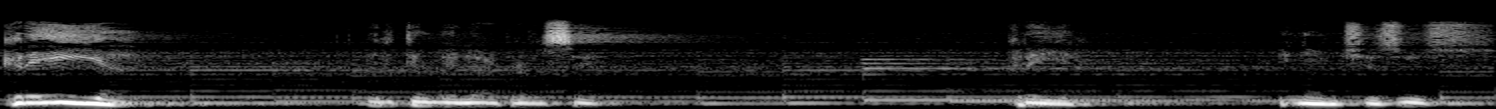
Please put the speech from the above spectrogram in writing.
Creia. Ele tem o melhor para você. Creia. Em nome de Jesus.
